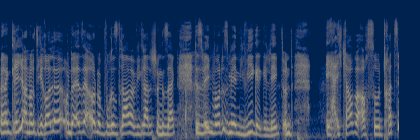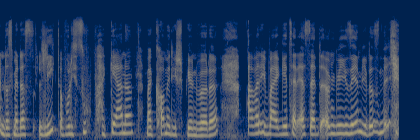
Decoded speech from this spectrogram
Und dann kriege ich auch noch die Rolle und da ist ja auch noch pures Drama, wie gerade schon gesagt. Deswegen wurde es mir in die Wiege gelegt und ja, ich glaube auch so trotzdem, dass mir das liegt, obwohl ich super gerne mal Comedy spielen würde. Aber die bei GZSZ irgendwie sehen die das nicht.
